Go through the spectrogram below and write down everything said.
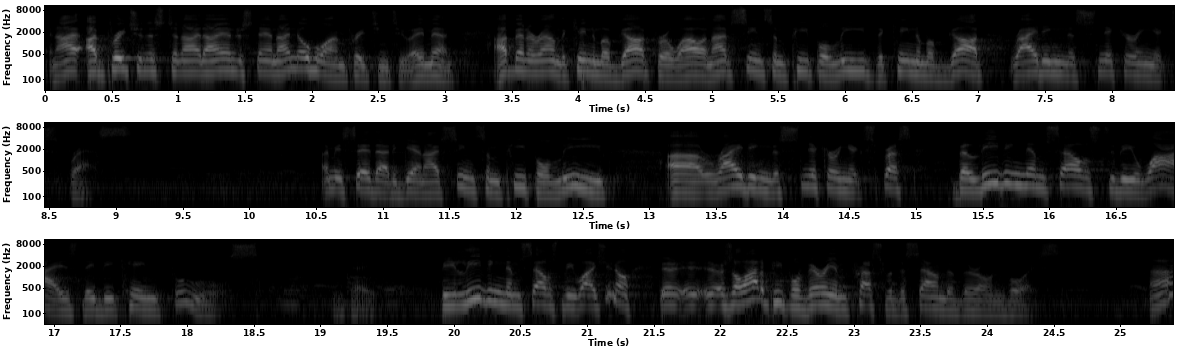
And I, am preaching this tonight. I understand. I know who I'm preaching to. Amen. I've been around the kingdom of God for a while, and I've seen some people leave the kingdom of God riding the snickering express. Let me say that again. I've seen some people leave uh, riding the snickering express, believing themselves to be wise, they became fools. Okay. Believing themselves to be wise. You know, there, there's a lot of people very impressed with the sound of their own voice. Huh?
